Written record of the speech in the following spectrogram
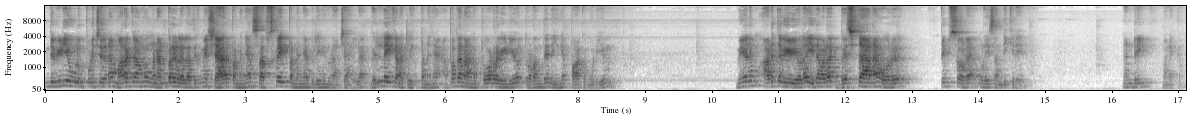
இந்த வீடியோ உங்களுக்கு பிடிச்சதுன்னா மறக்காமல் உங்கள் நண்பர்கள் எல்லாத்துக்குமே ஷேர் பண்ணுங்கள் சப்ஸ்கிரைப் பண்ணுங்கள் பிள்ளைங்க சேனலில் பெல் ஐக்கனை கிளிக் பண்ணுங்கள் அப்போ தான் நாங்கள் போடுற வீடியோ தொடர்ந்து நீங்கள் பார்க்க முடியும். மேலும் அடுத்த வீடியோவில் இதை விட பெஸ்ட்டான ஒரு டிப்ஸோடு உங்களை சந்திக்கிறேன். நன்றி வணக்கம்.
